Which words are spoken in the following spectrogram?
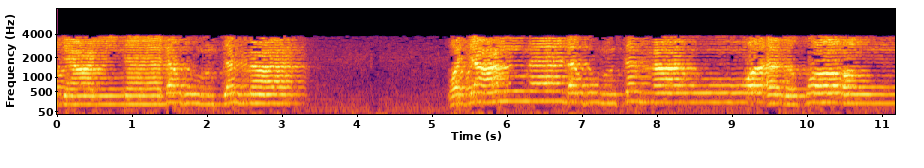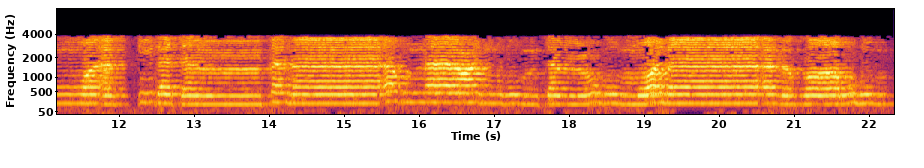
وجعلنا لهم سمعا. وجعلنا لهم سمعا وأبصارا وأفئدة فما أغنى عنهم سمعهم ولا أبصارهم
